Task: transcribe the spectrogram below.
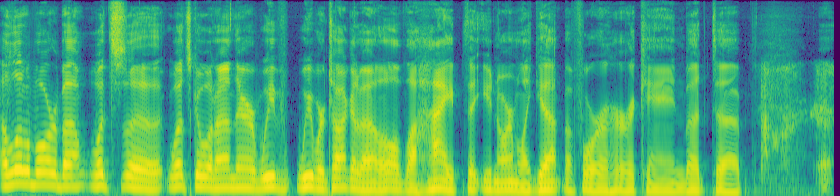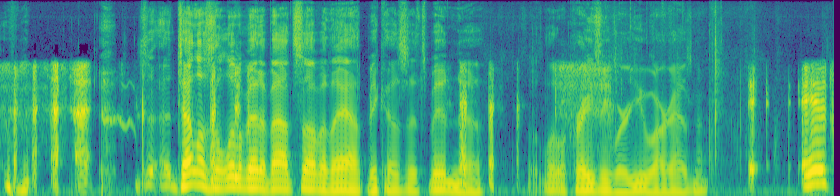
a little more about what's uh, what's going on there. We've we were talking about all the hype that you normally get before a hurricane, but uh, tell us a little bit about some of that because it's been uh, a little crazy where you are, hasn't it? It's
